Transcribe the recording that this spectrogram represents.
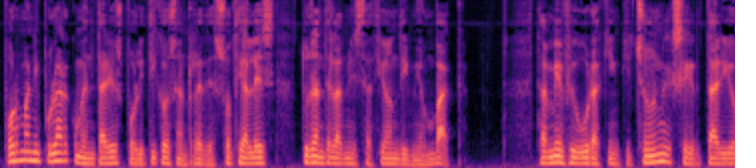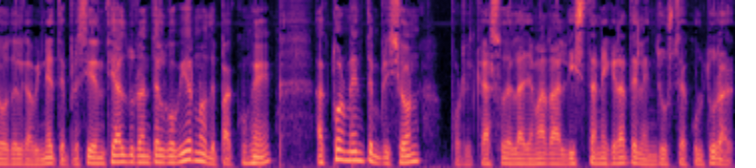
por manipular comentarios políticos en redes sociales durante la administración de Myung-bak. También figura Kim Ki-chun, exsecretario del gabinete presidencial durante el gobierno de Park Geun-hye, actualmente en prisión por el caso de la llamada lista negra de la industria cultural.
